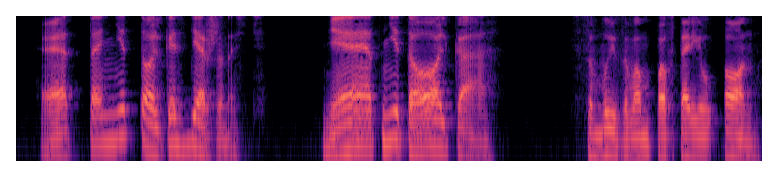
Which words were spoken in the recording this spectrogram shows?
— это не только сдержанность. Нет, не только», — с вызовом повторил он.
